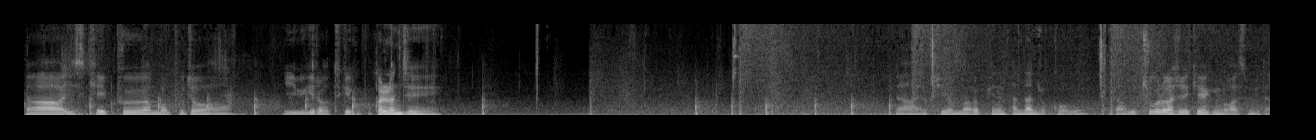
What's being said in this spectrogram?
자 이스케이프 한번 보죠. 이 위기를 어떻게 극복할런지. 자 역시 연막을 피는 판단 좋고. 자 우측으로 가실 계획인 것 같습니다.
